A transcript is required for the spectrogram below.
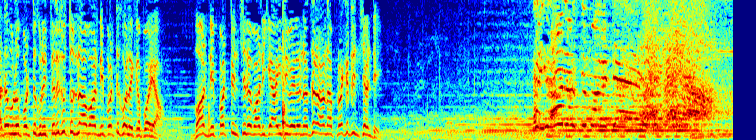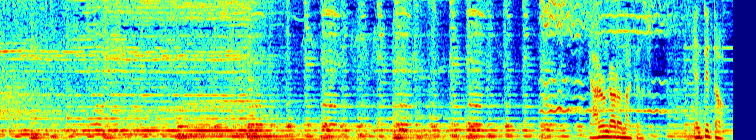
అడవులు పట్టుకుని తిరుగుతున్నా వాడిని పట్టుకోలేకపోయాం. వాడిని పట్టించిన వాడికి ఐదు వేలు నజరానా ప్రకటించండి. యాడుండాడో నాకు తెలుసు. ఎంత ఇస్తావు?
